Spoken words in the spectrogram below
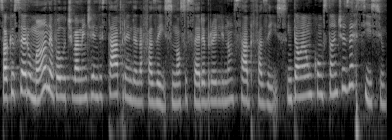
Só que o ser humano evolutivamente ainda está aprendendo a fazer isso. Nosso cérebro ele não sabe fazer isso. Então é um constante exercício.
